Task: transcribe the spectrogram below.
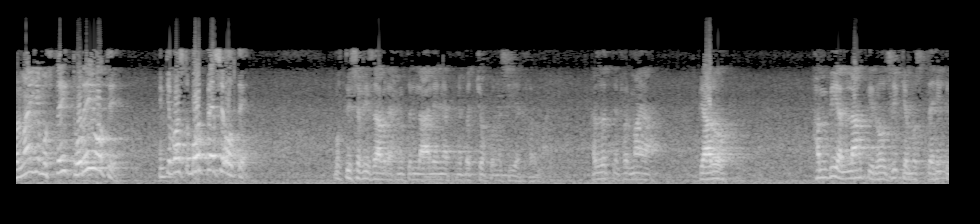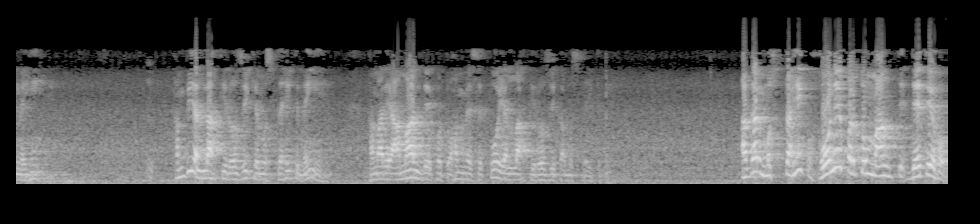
فرمایا، یہ مستحق تھوڑے ہی ہوتے ان کے پاس تو بہت پیسے ہوتے ہیں۔ مفتی شفیع صاحب رحمۃ اللہ علیہ نے اپنے بچوں کو نصیحت فرمائی۔ حضرت نے فرمایا، پیارو، ہم بھی اللہ کی روزی کے مستحق نہیں ہیں۔ ہم بھی اللہ کی روزی کے مستحق نہیں ہیں۔ ہمارے اعمال دیکھو تو ہم میں سے کوئی اللہ کی روزی کا مستحق نہیں۔ اگر مستحق ہونے پر تم مانگتے، دیتے ہو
